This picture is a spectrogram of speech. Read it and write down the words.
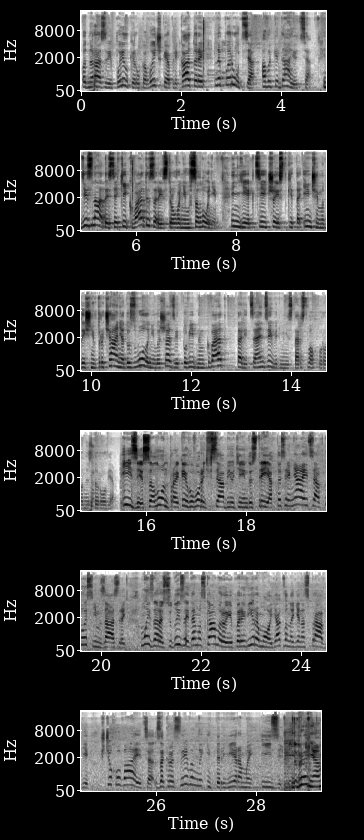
Одноразові пилки, рукавички, аплікатори не перуться, а викидаються. Дізнатись, які кведи зареєстровані у салоні. Ін'єкції, чистки та інші медичні втручання дозволені лише з відповідним квед та ліцензією від Міністерства охорони здоров'я. Ізі салон, про який говорить вся б'юті індустрія. Хтось рівняється, а хтось їм заздрить. Ми зараз сюди зайдемо з камерою і перевіримо, як воно є насправді, що ховається за красивими інтер'єрами Ізі. Доброго дня.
